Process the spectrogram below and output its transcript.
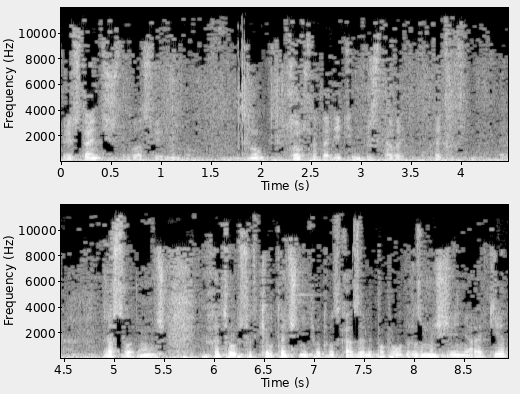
Пристаньте, чтобы вас видно было. Ну, собственно, хотите, не приставайте, хотите. Здравствуйте, Владимир Ильич. Хотел все-таки уточнить. Вот вы сказали по поводу размещения ракет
